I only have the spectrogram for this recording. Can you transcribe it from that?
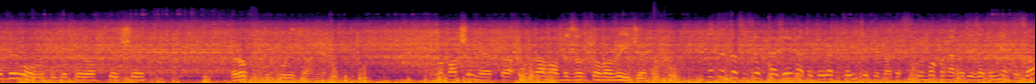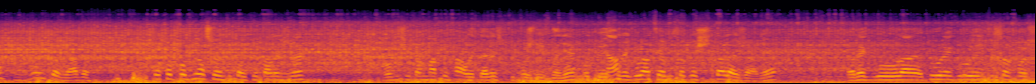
nie było, bo tu dopiero pierwszy rok kukurydza, nie? Zobaczymy jak ta uprawa bezorkowa wyjdzie. No to jest dosyć lekka ziemia, to tu lekko idzie chyba, też głęboko nawet jest zaciągnięty, co? No i to wiadę. Trochę podniosłem tutaj te talerze, bo mi się tam napychały te resztki pożniwne, nie? Bo tu jest No. regulacja wysokości talerza, nie? Regula... Tu regulujesz wysokość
